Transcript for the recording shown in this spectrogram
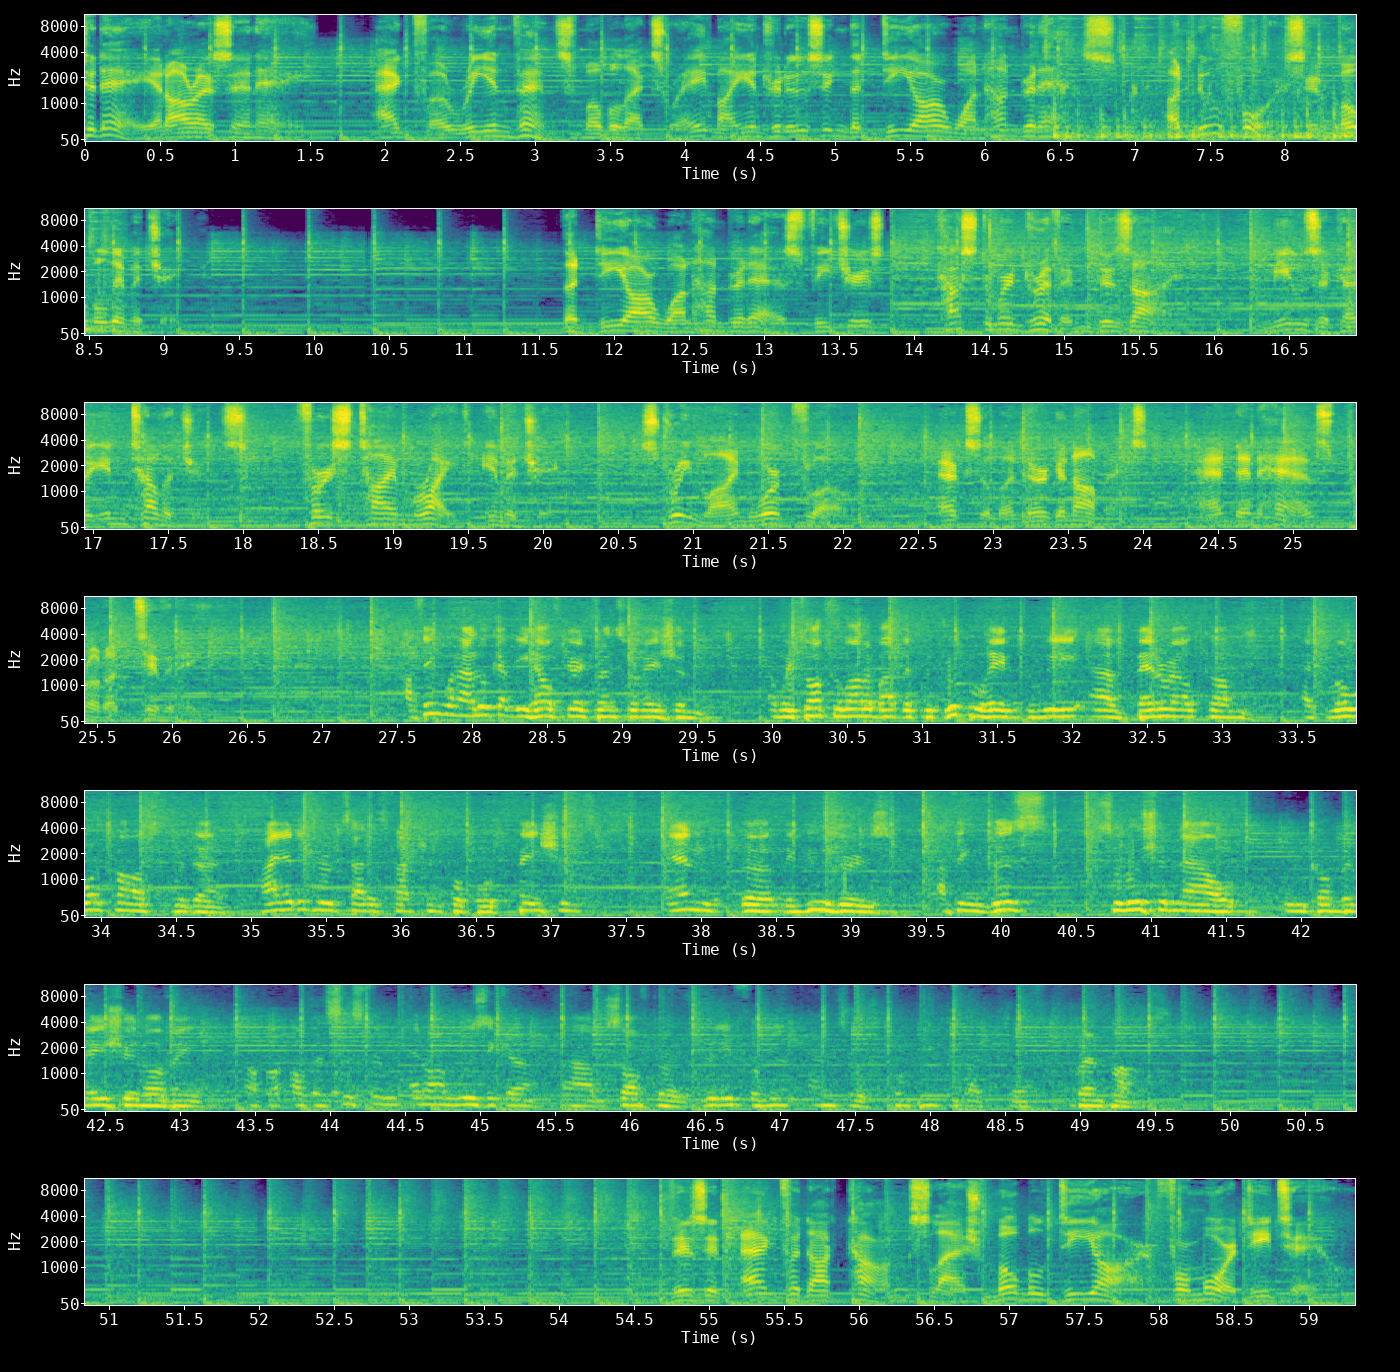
Today at RSNA, AGFA reinvents mobile X-ray by introducing the DR100S, a new force in mobile imaging. The DR100S features customer-driven design, Musica intelligence, first-time right imaging, streamlined workflow, excellent ergonomics, and enhanced productivity. I think when I look at the healthcare transformation, and we talked a lot about the quadruple aim to really have better outcomes at lower cost with a higher degree of satisfaction for both patients and the, the users, I think this solution now in combination of a, of a, of a system and our Musica um, software really for me answers completely that uh, brand promise. Visit agfa.com slash mobiledr for more detail.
